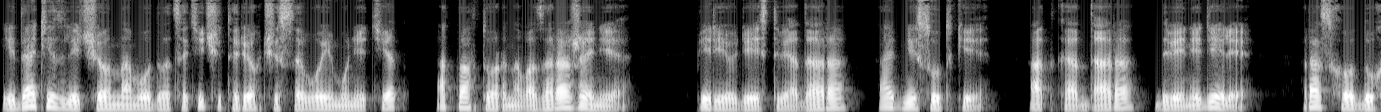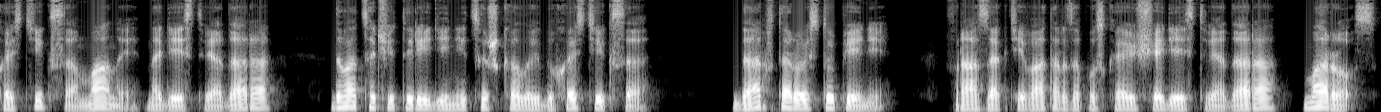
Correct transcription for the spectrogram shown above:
и дать излеченному 24-часовой иммунитет от повторного заражения. Период действия дара – одни сутки. Откат дара – две недели. Расход духа Стикса, маны, на действие дара 24 единицы шкалы духа Стикса. Дар второй ступени. Фраза-активатор, запускающая действие дара – «Мороз».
